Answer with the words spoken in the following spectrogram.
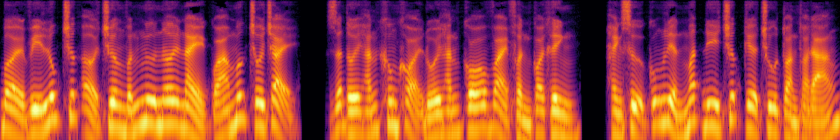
Bởi vì lúc trước ở Trương Vấn Ngư nơi này quá mức trôi chảy, dẫn tới hắn không khỏi đối hắn có vài phần coi khinh, hành sự cũng liền mất đi trước kia chu toàn thỏa đáng.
